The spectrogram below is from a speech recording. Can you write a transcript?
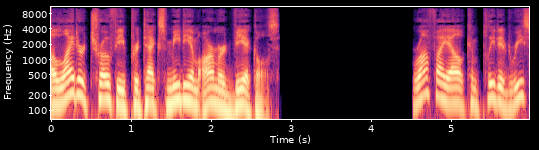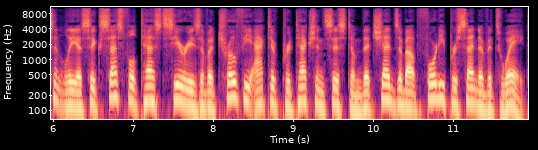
A lighter trophy protects medium armored vehicles. Rafael completed recently a successful test series of a trophy active protection system that sheds about 40% of its weight.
